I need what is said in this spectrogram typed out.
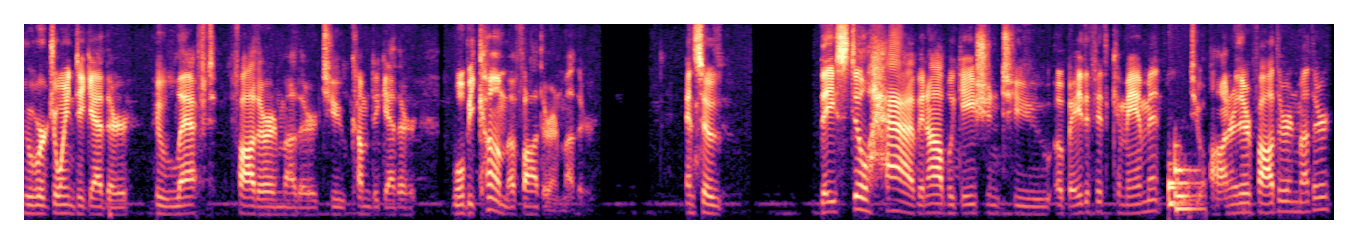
who were joined together, who left father and mother to come together, will become a father and mother. And so they still have an obligation to obey the fifth commandment, to honor their father and mother,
